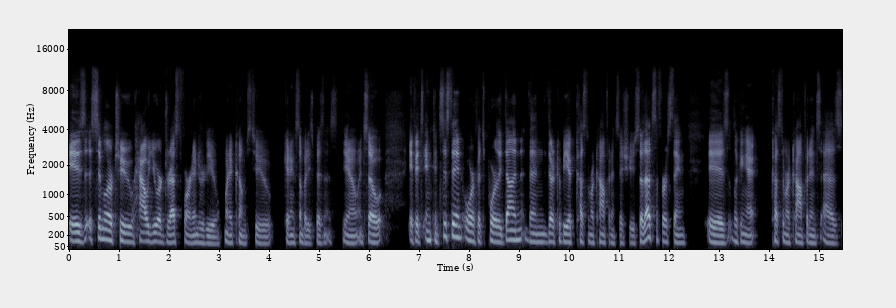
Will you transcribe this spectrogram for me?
is similar to how you are dressed for an interview when it comes to getting somebody's business you know? And so if it's inconsistent or if it's poorly done then there could be a customer confidence issue. So that's the first thing is looking at customer confidence as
